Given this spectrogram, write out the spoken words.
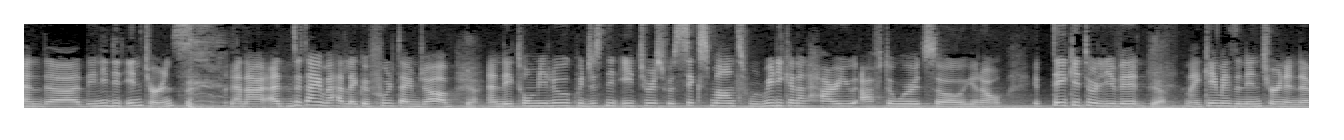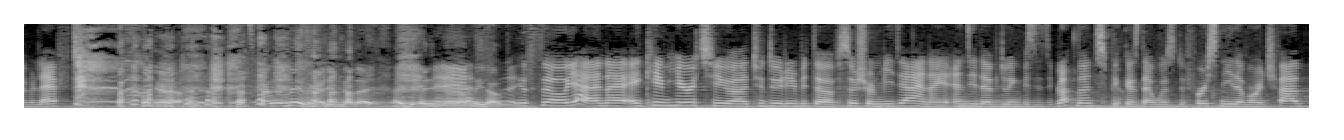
And uh, they needed interns. and I, at the time, I had like a full time job. Yeah. And they told me, look, we just need interns for six months. We really cannot hire you afterwards. So, you know, take it or leave it. Yeah. And I came as an intern and never left. Yeah. That's kind of amazing. I didn't know that. I, I didn't know that lead up. So yeah, and I, I came here to uh, to do a little bit of social media, and I ended up doing business development because that was the first need of Orange Fab,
